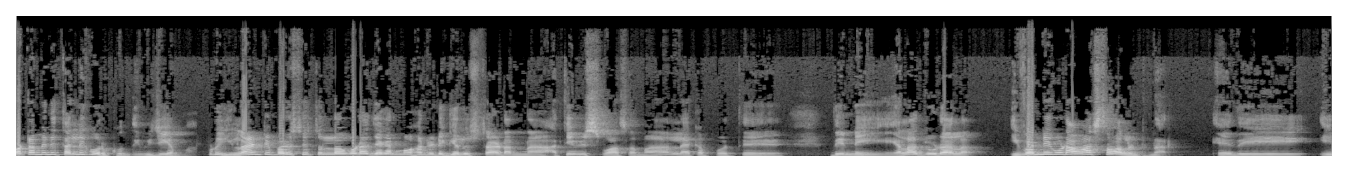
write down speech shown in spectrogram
ఓటమిని తల్లి కోరుకుంది విజయమ్మ. ఇప్పుడు ఇలాంటి పరిస్థితుల్లో కూడా జగన్మోహన్ రెడ్డి గెలుస్తాడన్న అతి విశ్వాసమా? లేకపోతే దీన్ని ఎలా చూడాలా? ఇవన్నీ కూడా అవాస్తవాలు అంటున్నారు. ఏది? ఈ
